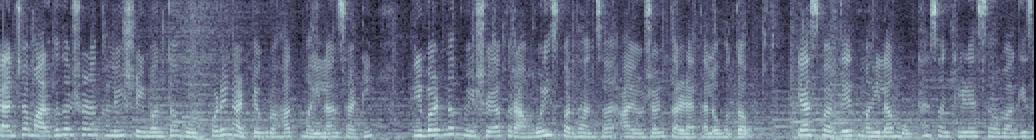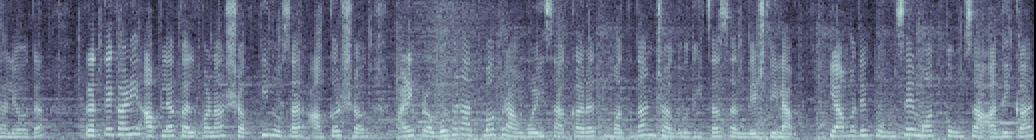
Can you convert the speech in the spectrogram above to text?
यांच्या मार्गदर्शनाखाली श्रीमंत घोडपडे नाट्यगृहात महिलांसाठी निवडणूक विषयक रांगोळी स्पर्धांचं आयोजन करण्यात आलं होतं. या स्पर्धेत महिला मोठ्या संख्येने सहभागी झाल्या होत्या. प्रत्येकाने आपल्या कल्पना शक्तीनुसार आकर्षक आणि प्रबोधनात्मक रांगोळी साकारत मतदान जागृतीचा संदेश दिला. यामध्ये तुमचे मत तुमचा अधिकार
